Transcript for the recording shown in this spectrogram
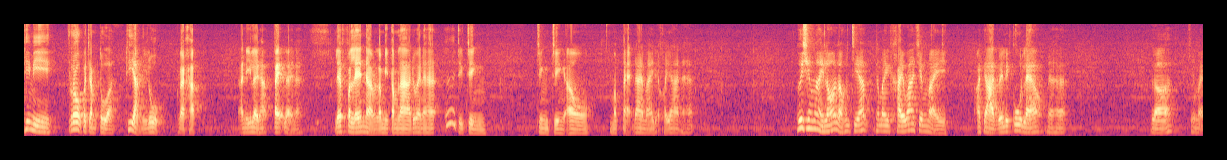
ที่มีโรคประจำตัวที่อยากมีลูกนะครับ อันนี้เลยนะเป๊ะเลยนะ reference นะเรามีตำราด้วยนะฮะเออจริงๆจริงๆเอามาแปะได้ไหมเดี๋ยวขออนุญาตนะฮะเฮ้ยเชียงใหม่ร้อนเหรอคุณเจี๊ยบทำไมใครว่าเชียงใหม่อากาศเวลิกูดแล้วนะฮะเหรอเชียงใหม่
